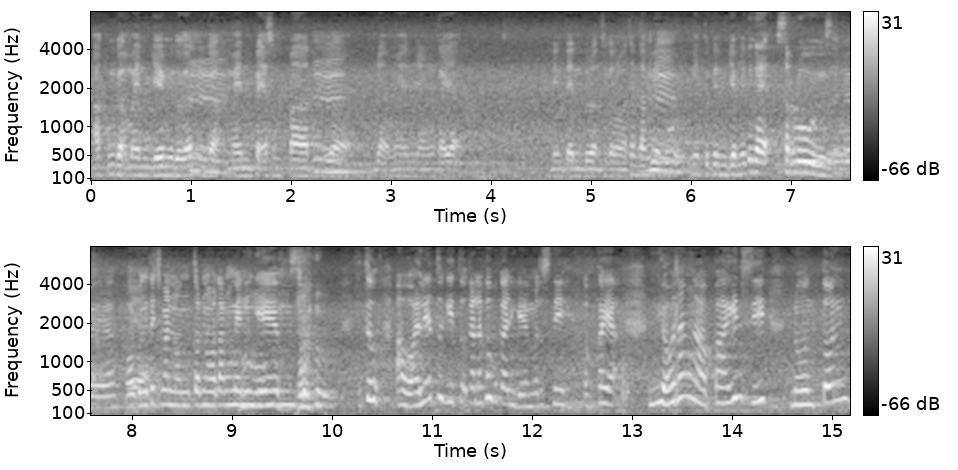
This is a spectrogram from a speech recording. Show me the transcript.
aku nggak main game gitu kan Hmm. nggak main PS4 Hmm. nggak nggak main yang kayak Nintendo dan segala macam tapi aku Hmm. ngikutin game itu kayak seru gitu Seru ya. Walaupun Kayak, kita cuma nonton orang main hmm, game. seru Itu awalnya tuh gitu. Karena aku bukan gamers nih. Aku kayak ini orang ngapain sih nonton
